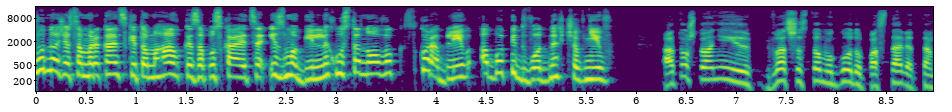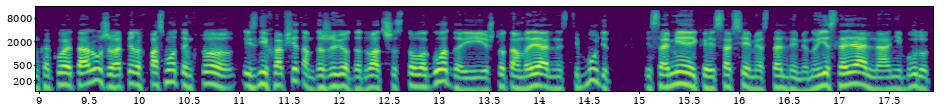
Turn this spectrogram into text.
Водночас американські томагавки запускаються із мобільних установок, з кораблів або підводних човнів. А то, что они к 26 году поставят там какое-то оружие, во-первых, посмотрим, кто из них вообще там доживет до 26 года и что там в реальности будет и с Америкой, и со всеми остальными. Но если реально они будут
